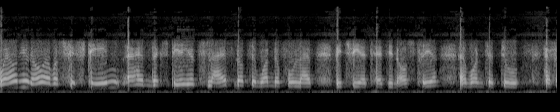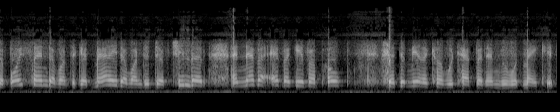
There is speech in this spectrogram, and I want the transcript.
Well, you know, I was 15. I had experienced life, not the wonderful life which we had had in Austria. I wanted to have a boyfriend, I wanted to get married, I wanted to have children, and never ever gave up hope that a miracle would happen and we would make it.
